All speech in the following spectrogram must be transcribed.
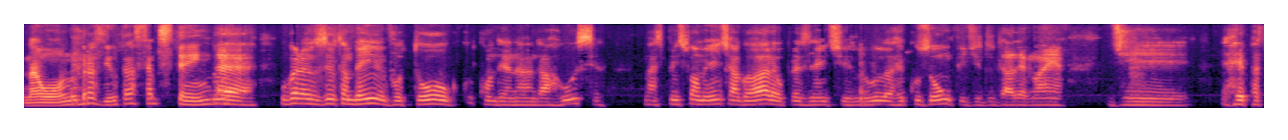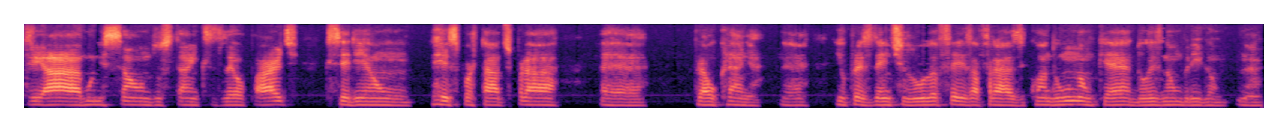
na ONU, o Brasil está se abstendo. É, o Brasil também votou condenando a Rússia, mas principalmente agora o presidente Lula recusou um pedido da Alemanha de repatriar a munição dos tanques Leopard que seriam exportados para é, para a Ucrânia, né? e o presidente Lula fez a frase: quando um não quer, dois não brigam, né?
